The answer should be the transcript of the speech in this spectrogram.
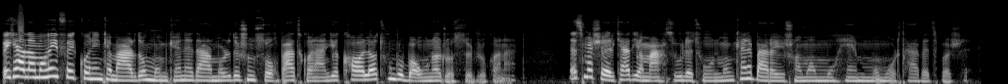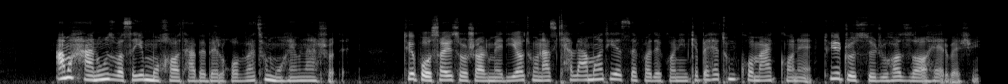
به کلمه هایی فکر کنین که مردم ممکنه در موردشون صحبت کنن یا کالاتون رو با اونا جستجو کنن. اسم شرکت یا محصولتون ممکنه برای شما مهم و مرتبط باشه. اما هنوز واسه مخاطب بالقوتون مهم نشده. توی پست های سوشال مدیاتون از کلماتی استفاده کنین که بهتون کمک کنه توی جستجوها ظاهر بشین.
